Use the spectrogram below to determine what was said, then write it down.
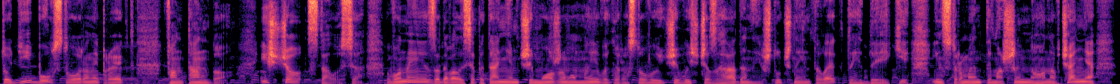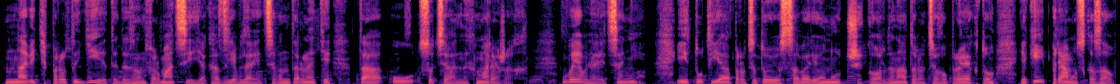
Тоді був створений проект Фантанго. І що сталося? Вони задавалися питанням, чи можемо ми, використовуючи вище згаданий штучний інтелект і деякі інструменти машинного навчання, навіть протидіяти дезінформації, яка з'являється в інтернеті та у соціальних мережах. Виявляється, ні. І тут я процитую Саверіо Нуччі, координатора цього проєкту, який прямо сказав:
